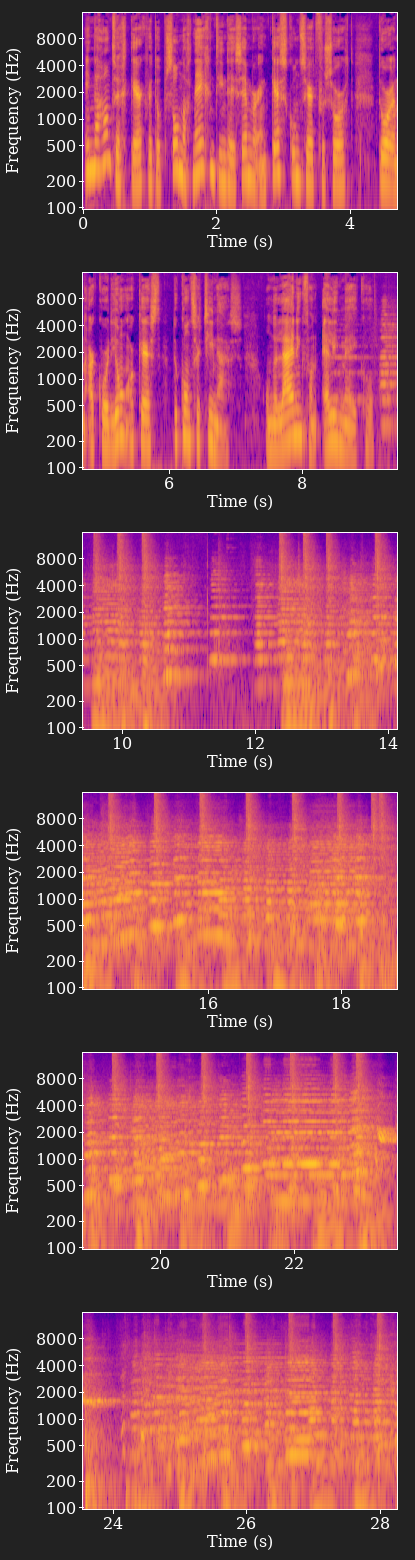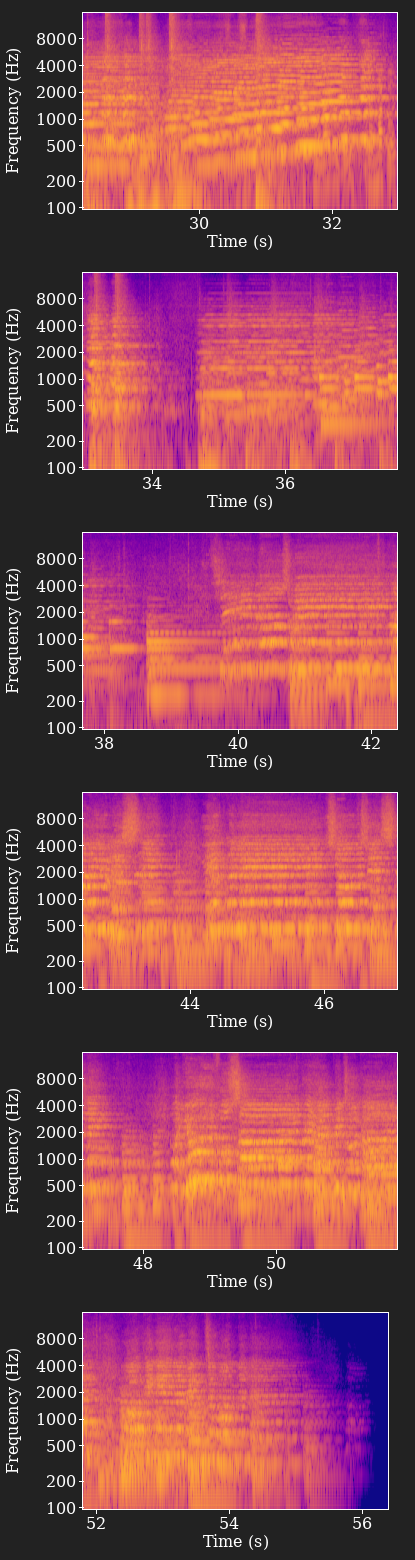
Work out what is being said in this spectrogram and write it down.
In de Handwegkerk werd op zondag 19 december een kerstconcert verzorgd door een accordeonorkest De Concertina's, onder leiding van Ellie Meekel.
